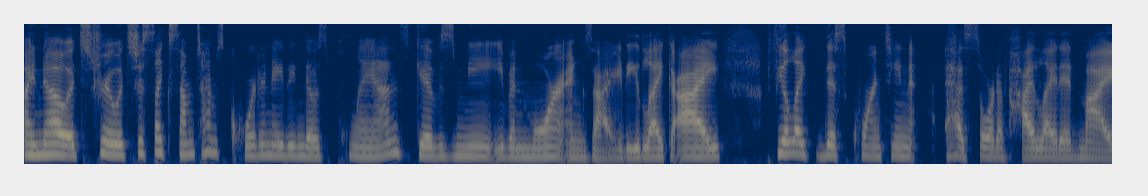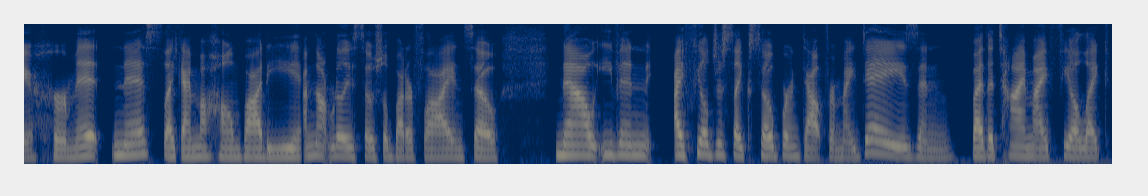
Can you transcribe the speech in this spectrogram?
I know it's true. It's just like sometimes coordinating those plans gives me even more anxiety. Like I feel like this quarantine has sort of highlighted my hermitness. Like I'm a homebody. I'm not really a social butterfly. And so now even I feel just like so burnt out from my days. And by the time I feel like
